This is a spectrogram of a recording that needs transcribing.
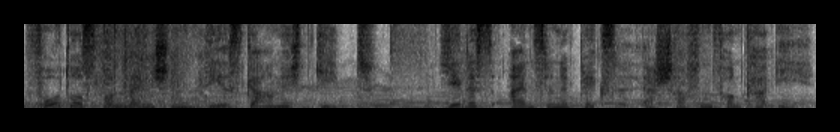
Fotos von Menschen, die es gar nicht gibt. Jedes einzelne Pixel erschaffen von KI,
